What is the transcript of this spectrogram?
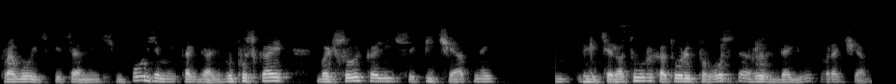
проводят специальные симпозиумы и так далее, выпускают большое количество печатной литературы, которую просто раздают врачам.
